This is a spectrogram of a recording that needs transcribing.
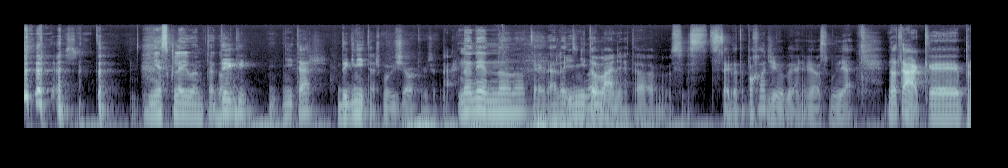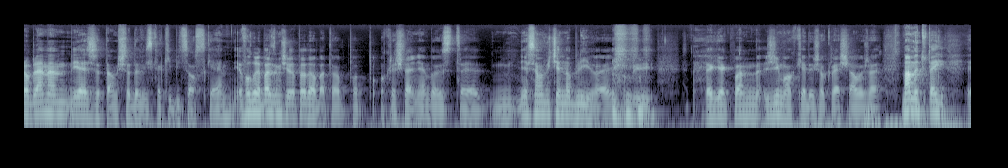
Nie skleiłem tego. Dygnitarz? Dygnitarz, mówi się o kimś. Tak. No nie, no, no okej, ale... I nitowanie, to, z, z tego to pochodzi w ogóle, nie wiem, wie. No tak, e, problemem jest, że tam środowiska kibicowskie, w ogóle bardzo mi się podoba to po, po określenie, bo jest e, niesamowicie nobliwe. I, tak jak pan Zimoch kiedyś określał, że mamy tutaj e,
